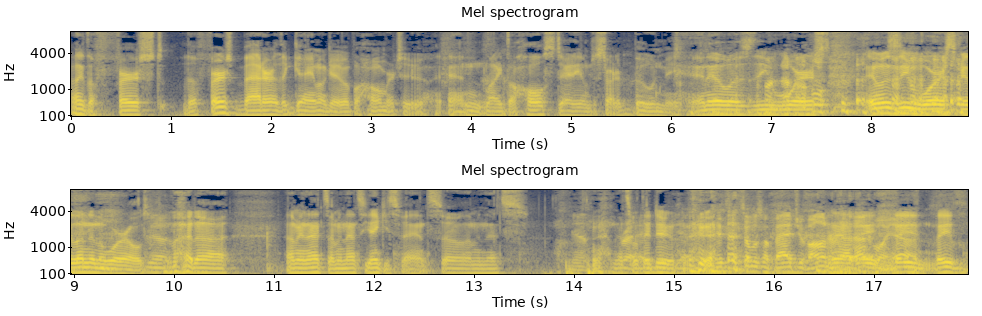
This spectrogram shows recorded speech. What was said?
I think the first the first batter of the game, I gave up a home or two, and like the whole stadium just started booing me, and it was the oh, no. worst. It was the worst feeling in the world. Yeah. But uh, I mean, that's I mean that's Yankees fans, so I mean that's yeah. that's right. what they do. Yeah. It's, it's, almost a badge of honor yeah, at that they, point. They, they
